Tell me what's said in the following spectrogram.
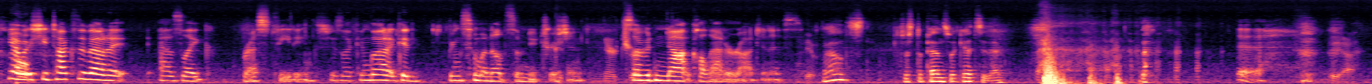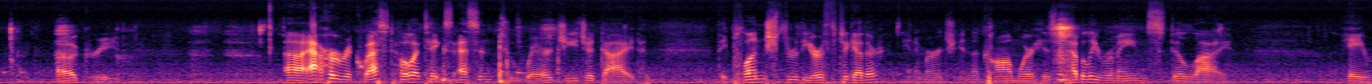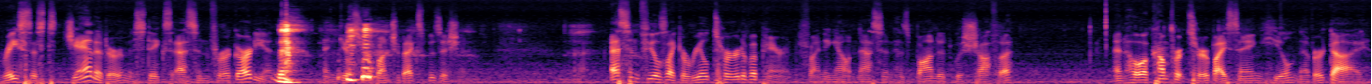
Yeah, Oh. but she talks about it as like breastfeeding. She's like, I'm glad I could bring someone else some nutrition. nurture. So I would not call that erogenous. Well, it just depends what gets you there. Yeah, agreed. Uh, at her request, Hoa takes Essun to where Jija died. They plunge through the earth together and emerge in the comm where his pebbly remains still lie. A racist janitor mistakes Essun for a guardian and gives her a bunch of exposition. Essun feels like a real turd of a parent, finding out Nassun has bonded with Schaffa, and Hoa comforts her by saying he'll never die.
